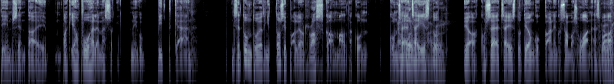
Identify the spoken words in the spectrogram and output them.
Teamsin tai vaikka ihan puhelimessa niin kuin pitkään, niin se tuntuu jotenkin tosi paljon raskaammalta kuin, kuin se, että sä istut, kyllä. Joo, kuin se, että sä istut jonkunkaan niin kuin samassa huoneessa, Kyllä. vaan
